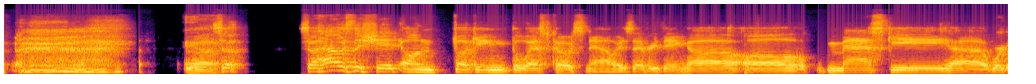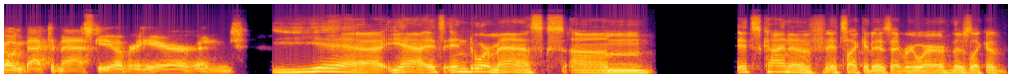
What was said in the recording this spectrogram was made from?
yeah. So, so how's the shit on fucking the West Coast now? Is everything uh, all masky? Uh, we're going back to masky over here, and Yeah, yeah, it's indoor masks. Um it's kind of it's like it is everywhere. There's like a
